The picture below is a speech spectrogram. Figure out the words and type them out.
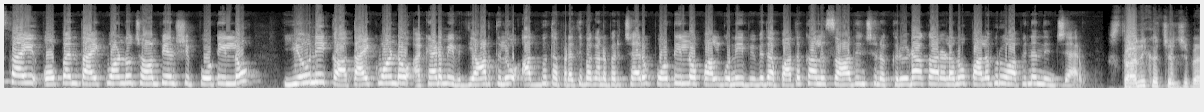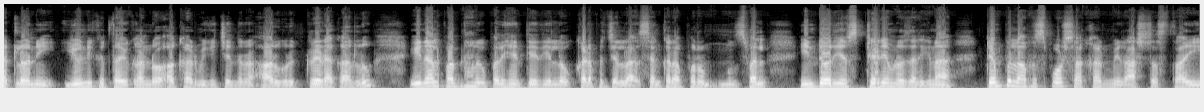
స్థాయి ఓపెన్ తైక్వాండో ఛాంపియన్షిప్ పోటీల్లో యూనిక్ తైక్వాండో అకాడమీ విద్యార్థులు అద్భుత ప్రతిభ కనబరిచారు పోటీల్లో పాల్గొని వివిధ పథకాలు సాధించిన క్రీడాకారులను పలువురు అభినందించారు. స్థానిక చెంచుపేటలోని యూనిక్ తైకాండో అకాడమీకి చెందిన ఆరుగురు క్రీడాకారులు ఈ నెల పద్నాలుగు పదిహేను తేదీల్లో కడప జిల్లా శంకరాపురం మున్సిపల్ ఇండోరియన్ స్టేడియంలో జరిగిన టెంపుల్ ఆఫ్ స్పోర్ట్స్ అకాడమీ రాష్ట్ర స్థాయి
